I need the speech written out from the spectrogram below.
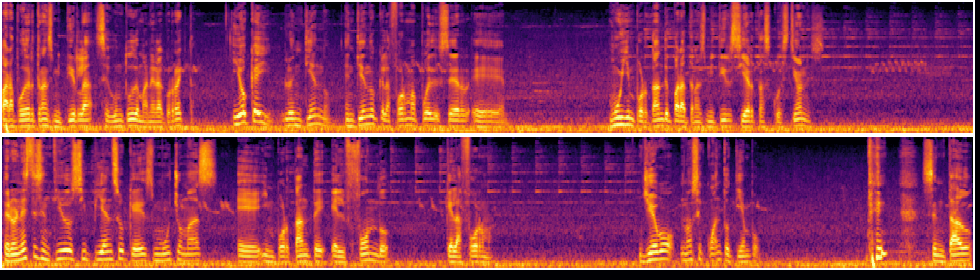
para poder transmitirla según tú de manera correcta. Y ok, lo entiendo, entiendo que la forma puede ser eh, muy importante para transmitir ciertas cuestiones. Pero en este sentido sí pienso que es mucho más eh, importante el fondo que la forma. Llevo no sé cuánto tiempo sentado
